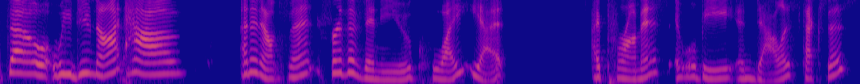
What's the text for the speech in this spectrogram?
So, we do not have an announcement for the venue quite yet. I promise it will be in Dallas, Texas.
